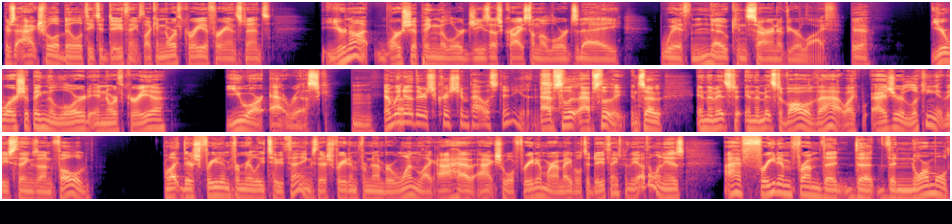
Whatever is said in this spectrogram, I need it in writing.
there's actual ability to do things. Like in North Korea, for instance, you're not worshiping the Lord Jesus Christ on the Lord's day with no concern of your life. Yeah. You're worshiping the Lord in North Korea, you are at risk. Mm-hmm. And we uh, know there's Christian Palestinians. Absolutely, absolutely. And so in the midst in the midst of all of that, like as you're looking at these things unfold, like there's freedom from really two things. There's freedom from number one, like I have actual freedom where I'm able to do things, but the other one is I have freedom from the the the normal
